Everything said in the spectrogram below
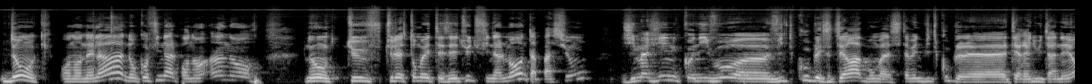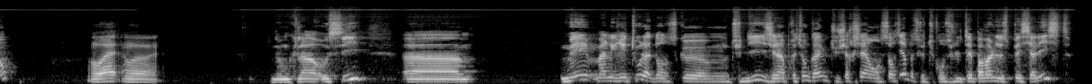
Donc, on en est là. Donc, au final, pendant un an, donc tu, tu laisses tomber tes études finalement, ta passion. J'imagine qu'au niveau euh, vie de couple, etc. Bon, bah, si t'avais une vie de couple, elle était réduite à néant. Ouais, ouais, ouais. Donc là aussi. Euh, mais malgré tout, là, dans ce que tu dis, j'ai l'impression quand même que tu cherchais à en sortir parce que tu consultais pas mal de spécialistes.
